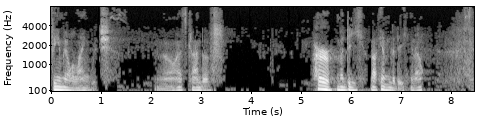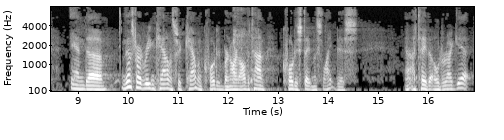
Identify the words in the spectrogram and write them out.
female language. You know, that's kind of hermedy, not hymnody, you know. And, uh, and then I started reading Calvin. So Calvin quoted Bernard all the time, quoted statements like this. And I tell you, the older I get,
